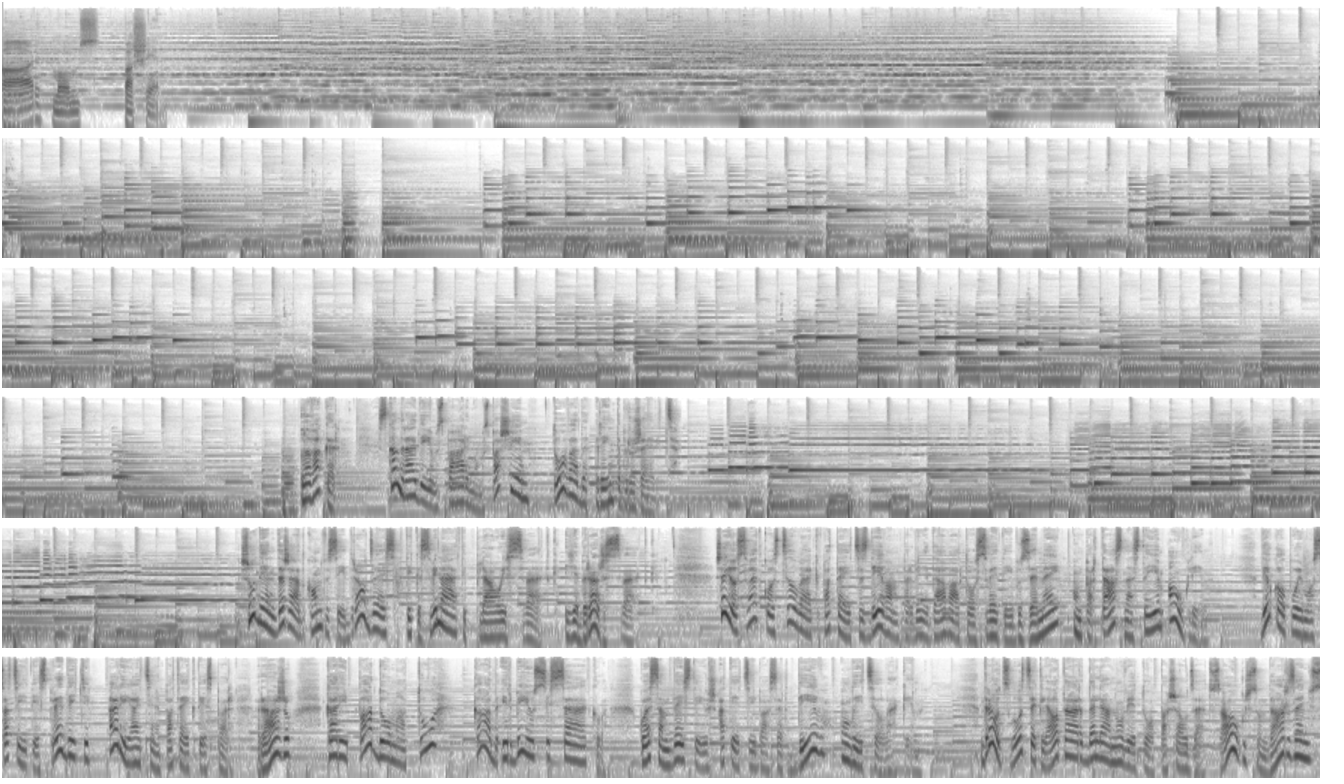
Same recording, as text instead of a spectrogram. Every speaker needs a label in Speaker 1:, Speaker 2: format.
Speaker 1: pāri mums pašiem.
Speaker 2: Raidījums pāri mums pašiem, to vada Rīta Brunēvica. Šodien dažādu konfesiju draugzēs tika svinēti pļaujas svētki, jeb ražas svētki. Šajos svētkos cilvēki pateicas Dievam par viņa dāvāto svētību zemē un par tās nestajiem augļiem, Dievkalpojumos sacītie sprediķi arī aicina pateikties par ražu, kā arī pārdomāt to, kāda ir bijusi sēkla, ko esam dēstījuši attiecībās ar Dievu un līdzcilvēkiem. Draudzes locekļi altāra daļā novieto pašaudzētus augļus un dārzeņus,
